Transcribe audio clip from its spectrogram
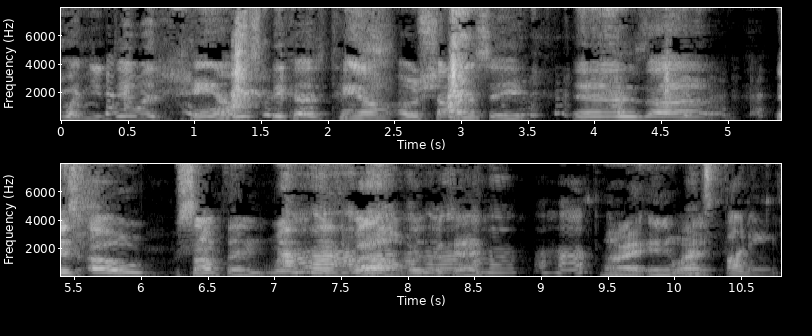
what you do with Tams? Because Tam O'Shaughnessy is uh is O something with, Uh-huh, as well. uh-huh, with- uh-huh, okay. uh-huh, uh-huh. All right. Anyway, That's funny.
